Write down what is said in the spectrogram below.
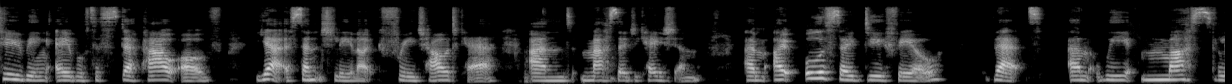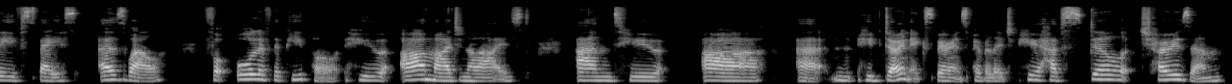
to being able to step out of yeah essentially like free childcare and mass education um, I also do feel that um, we must leave space as well for all of the people who are marginalized and who are uh, who don't experience privilege, who have still chosen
